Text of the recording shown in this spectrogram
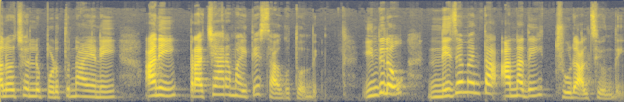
ఆలోచనలు పుడుతున్నాయని అని ప్రచారం అయితే సాగుతోంది. ఇందులో నిజమెంత అన్నది చూడాల్సి ఉంది.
